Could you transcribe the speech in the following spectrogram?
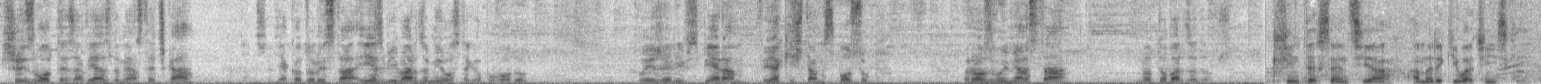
3 zł za wjazd do miasteczka jako turysta. Jest mi bardzo miło z tego powodu, bo jeżeli wspieram w jakiś tam sposób rozwój miasta, no to bardzo dobrze. Kwintesencja Ameryki Łacińskiej.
